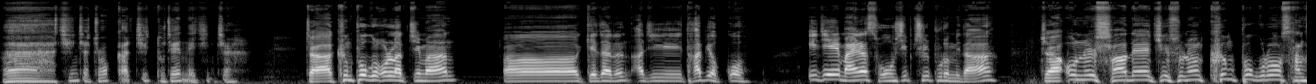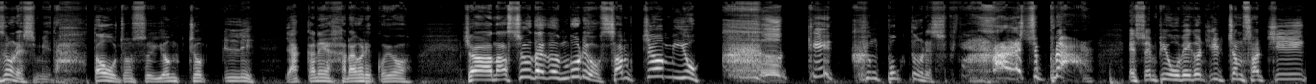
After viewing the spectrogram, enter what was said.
아 진짜 족같이 투자했네 진짜. 자 큰 폭을 올랐지만 어 계좌는 아직 답이 없고 이제 마이너스 57%입니다. 자 오늘 4대 지수는 큰 폭으로 상승을 했습니다. 다우존스 0.12 약간의 하락을 했고요. 자 나스닥은 무려 3.25 크게 큰 폭등을 했습니다 하스프라 S&P 500은 1.47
